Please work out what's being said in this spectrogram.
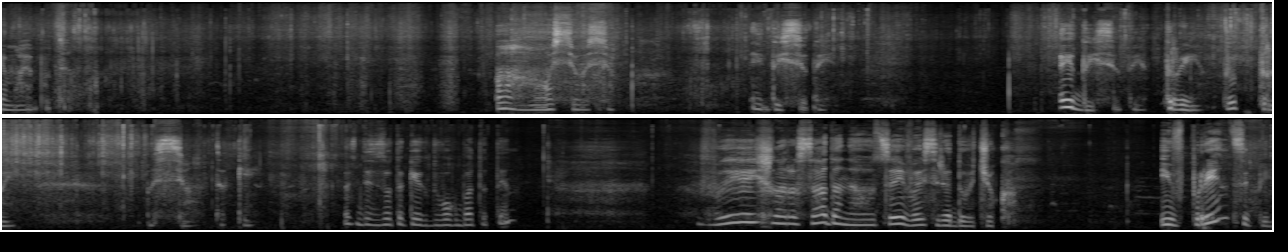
Ще має бути. Ага, ось ось. Іди сюди. Іди сюди. Три. Тут три. Ось такий. Ось десь з таких двох бататин. Вийшла розсада на оцей весь рядочок. І в принципі,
